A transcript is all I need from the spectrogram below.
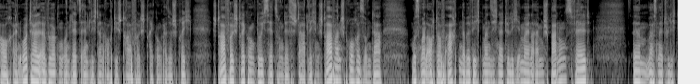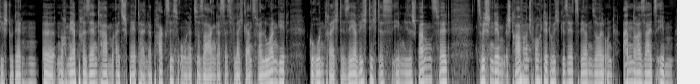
auch ein Urteil erwirken und letztendlich dann auch die Strafvollstreckung. Also sprich Strafvollstreckung, Durchsetzung des staatlichen Strafanspruches und da muss man auch darauf achten, da bewegt man sich natürlich immer in einem Spannungsfeld, ähm, was natürlich die Studenten äh, noch mehr präsent haben als später in der Praxis, ohne zu sagen, dass es vielleicht ganz verloren geht. Grundrechte, sehr wichtig, dass eben dieses Spannungsfeld zwischen dem Strafanspruch, der durchgesetzt werden soll, und andererseits eben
